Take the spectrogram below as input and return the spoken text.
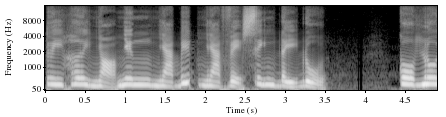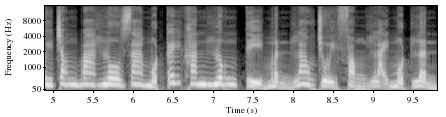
Tuy hơi nhỏ nhưng nhà bếp, nhà vệ sinh đầy đủ. Cô lôi trong ba lô ra một cái khăn lông tỉ mẩn lau chùi phòng lại một lần.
